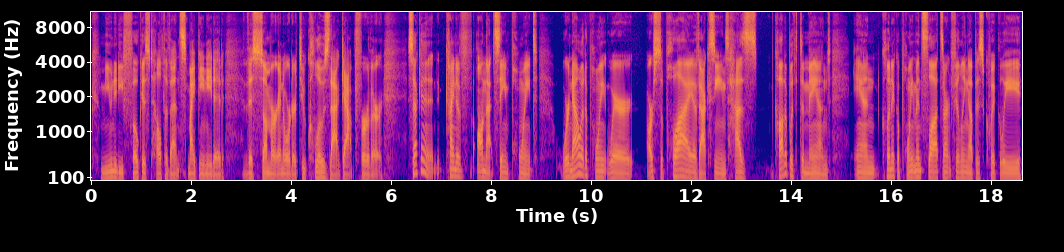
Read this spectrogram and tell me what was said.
community focused health events might be needed this summer in order to close that gap further. Second, kind of on that same point, we're now at a point where our supply of vaccines has caught up with demand and clinic appointment slots aren't filling up as quickly.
